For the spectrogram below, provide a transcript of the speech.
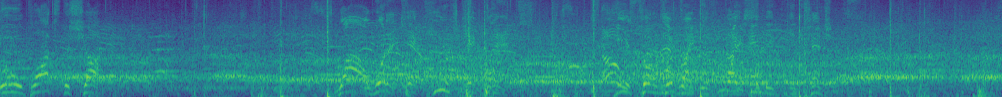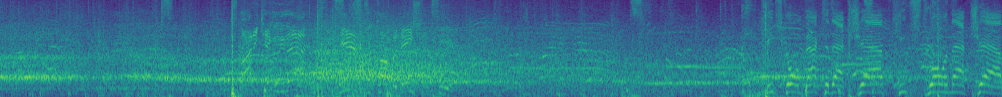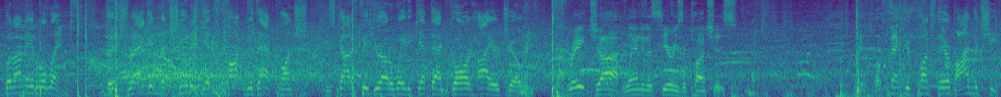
Ooh, blocks the shot. Wow, what a kick. Huge kick lands. Oh, he is throwing that right with fight-ending intentions. Body kick, look at that. Nasty combinations here. Keeps going back to that jab, keeps throwing that jab, but unable to land. The Dragon Machida gets caught with that punch. He's got to figure out a way to get that guard higher, Joe. Great job landing a series of punches. Effective punch there by Machida.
